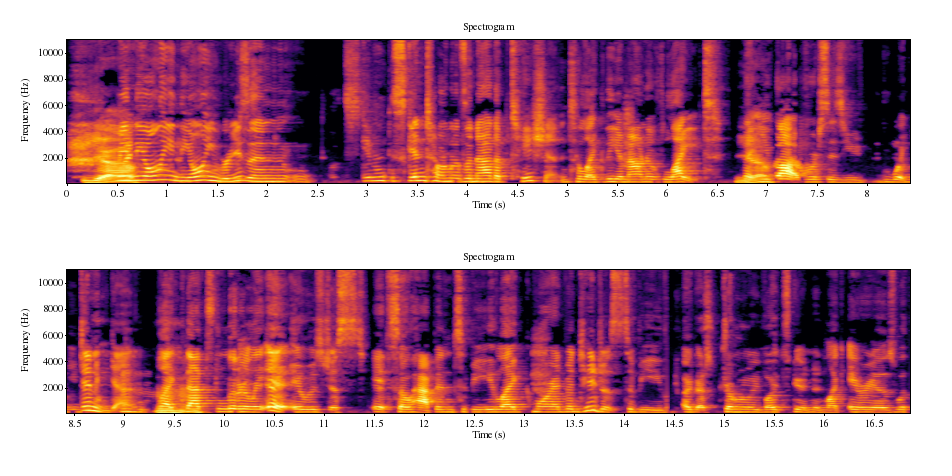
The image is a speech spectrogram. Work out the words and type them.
yeah I mean, the only the only reason skin skin tone was an adaptation to like the amount of light that you got versus you what you didn't get. Mhm. Like Mhm. that's literally it. It was just it so happened to be like more advantageous to be I guess generally light skinned in like areas with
